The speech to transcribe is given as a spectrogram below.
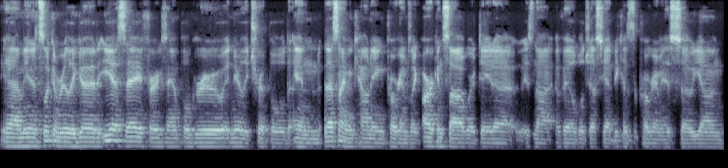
Yeah, I mean, it's looking really good. ESA, for example, grew, it nearly tripled. And that's not even counting programs like Arkansas, where data is not available just yet because the program is so young.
